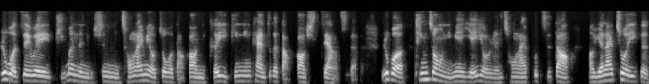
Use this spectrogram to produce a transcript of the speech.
如果这位提问的女士，你从来没有做过祷告，你可以听听看这个祷告是这样子的。如果听众里面也有人从来不知道，哦，原来做一个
